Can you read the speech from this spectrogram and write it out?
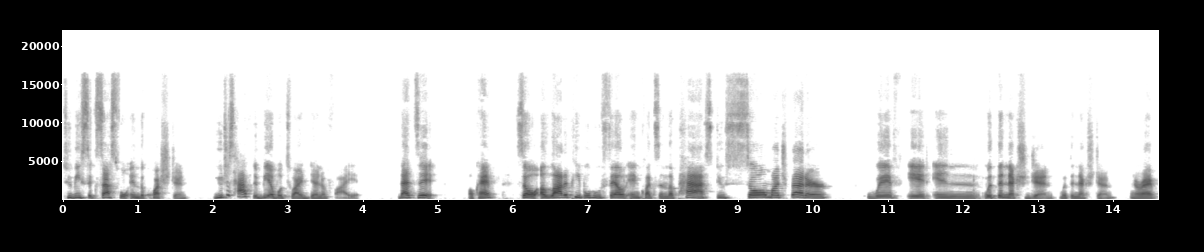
to be successful in the question. You just have to be able to identify it. That's it. Okay. So a lot of people who failed NCLEX in the past do so much better with it in with the next gen, with the next gen. All right.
